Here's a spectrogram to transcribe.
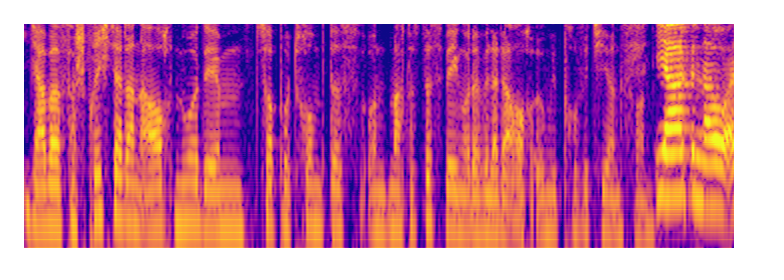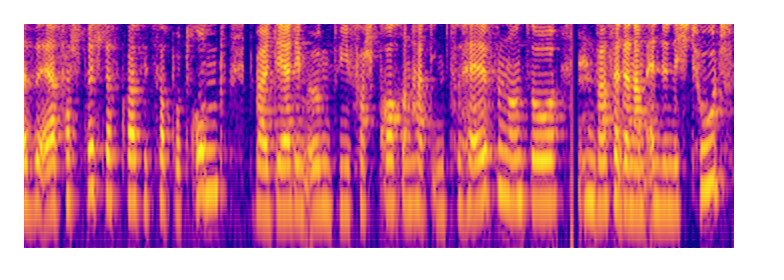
Ja, aber verspricht er dann auch nur dem Zoppo-Trump das und macht das deswegen oder will er da auch irgendwie profitieren von? Ja, genau. Also er verspricht das quasi Zoppo Trump, weil der dem irgendwie versprochen hat, ihm zu helfen und so, was er dann am Ende nicht tut.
